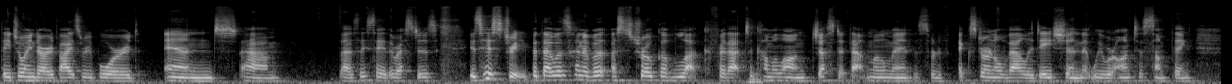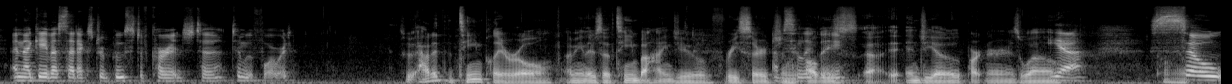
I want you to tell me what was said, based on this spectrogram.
They joined our advisory board, and um, as they say, the rest is, is history. But that was kind of a, a, stroke of luck for that to come along just at that moment, the sort of external validation that we were onto something. And that gave us that extra boost of courage to, to move forward. So, how did the team play a role? I mean, there's a team behind you of research Absolutely. and all these uh, NGO partner as well. Yeah. So,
